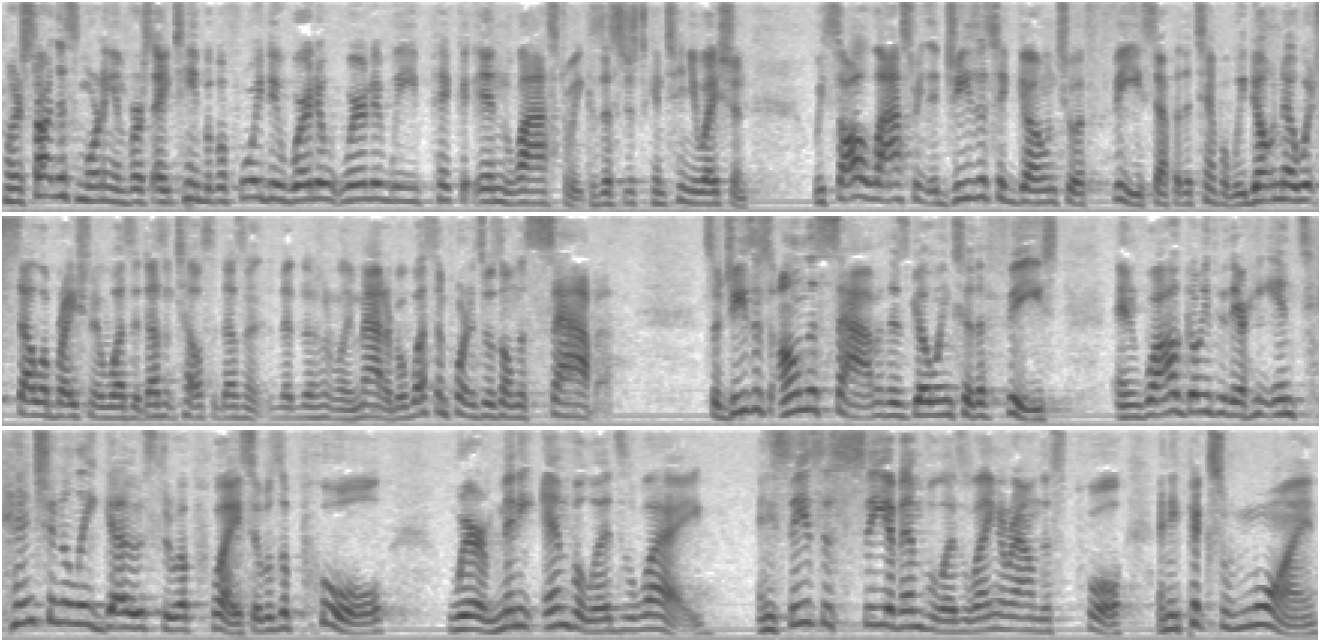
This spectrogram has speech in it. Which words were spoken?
We're going to start this morning in verse 18, but before we do, where did, where did we pick in last week? Because this is just a continuation. We saw last week that Jesus had gone to a feast up at the temple. We don't know which celebration it was. It doesn't tell us. It doesn't, that doesn't really matter. But what's important is it was on the Sabbath. So Jesus on the Sabbath is going to the feast, and while going through there, he intentionally goes through a place. It was a pool where many invalids lay. And he sees this sea of invalids laying around this pool, and he picks one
